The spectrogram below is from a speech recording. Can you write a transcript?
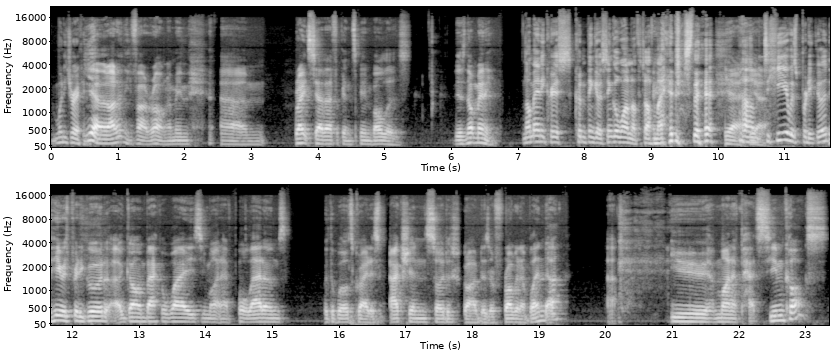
what do you reckon? Yeah, I don't think you're far wrong. I mean, um, great South African spin bowlers. There's not many. Not many, Chris. Couldn't think of a single one off the top of my head just there. Yeah, Um, yeah. Tahir was pretty good. He was pretty good. Uh, going back a ways, you might have Paul Adams with the world's greatest action, so described as a frog in a blender. Uh, you might have Pat Symcox.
